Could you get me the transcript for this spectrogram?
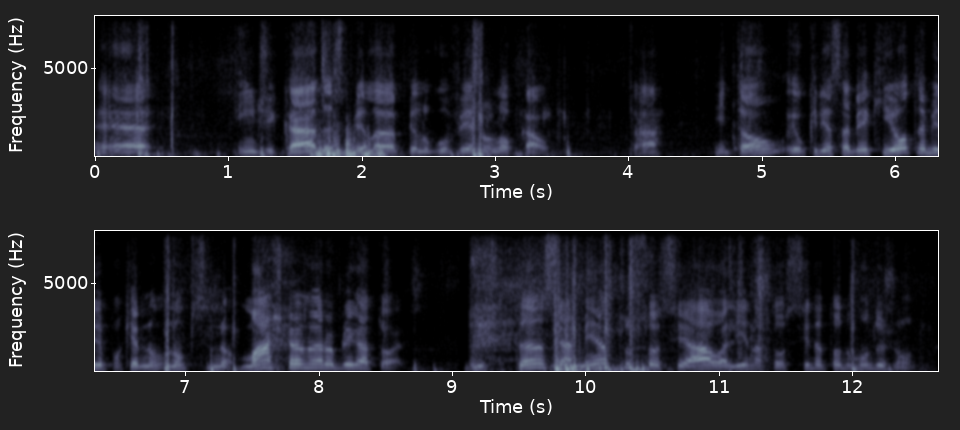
é, indicadas pela, pelo governo local. Tá? Então, eu queria saber que outra medida, porque não, não, máscara não era obrigatória. Distanciamento social ali na torcida, todo mundo junto.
